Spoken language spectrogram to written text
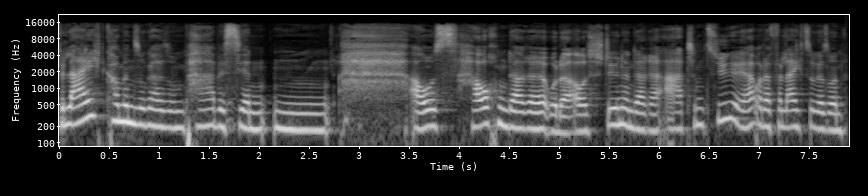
Vielleicht kommen sogar so ein paar bisschen mh, mm, aushauchendere oder ausstöhnendere Atemzüge, ja, oder vielleicht sogar so ein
